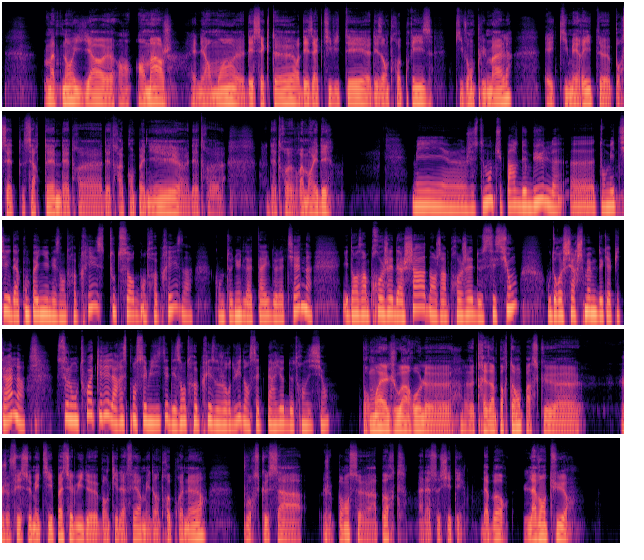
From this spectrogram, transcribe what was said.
Maintenant, il y a euh, en, marge, et néanmoins, euh, des secteurs, des activités, des entreprises qui vont plus mal et qui méritent pour certaines d'être accompagnées, d'être vraiment aidées. Mais euh, justement, tu parles de bulles. Euh, ton métier est d'accompagner les entreprises, toutes sortes d'entreprises, compte tenu de la taille de la tienne. Et dans un projet d'achat, dans un projet de cession ou de recherche même de capital, selon toi, quelle est la responsabilité des entreprises aujourd'hui dans cette période de transition? Pour moi, elle joue un rôle euh, très important parce que je fais ce métier, pas celui de banquier d'affaires, mais d'entrepreneur, pour ce que ça, je pense, apporte à la société. D'abord, l'aventure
